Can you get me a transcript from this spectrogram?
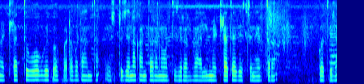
ಮೆಟ್ಲತ್ತು ಹೋಗ್ಬೇಕು ಪಟ ಪಟ ಅಂತ. ಎಷ್ಟು ಜನ ಕಾಣ್ತಾರ ನೋಡ್ತಿದ್ದೀರಲ್ವ, ಅಲ್ಲಿ ಮೆಟ್ಲತ್ತಾಗ ಎಷ್ಟು ಜನ ಇರ್ತಾರ. ಗೊತ್ತಿಲ್ಲ.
